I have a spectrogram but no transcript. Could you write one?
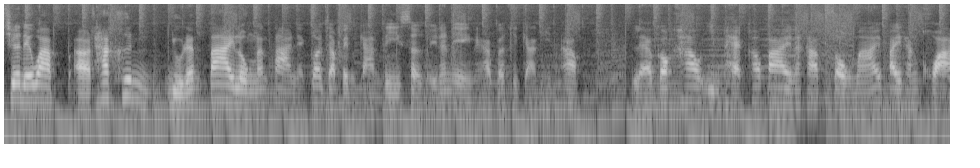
เชื่อได้ว่าถ้าขึ้นอยู่ด้านใต้ลงด้านใต้เนี่ยก็จะเป็นการตีเสยนั่นเองนะครับก็คือการฮิตอัพ แล้วก็เข้า Impact เข้าไปนะครับ ส่งไม้ไปทางขวา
